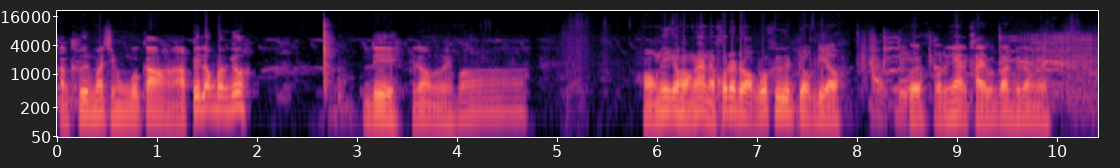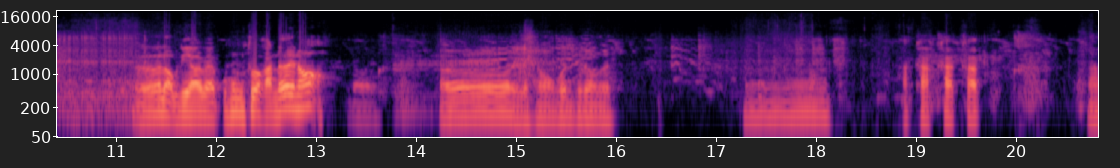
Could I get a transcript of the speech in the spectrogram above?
กลางคืนมาสิหุงเก่าๆอะปิดลองเบิ่งอยู่ดีพี่น้องเอ้ยว้าห้องนี้กับห้องนั่นน่ะคนละดอกบ่คือดอกเดียวดอกเดียวเบิ่งขออนุญาตใครเบิ่งก่อนพี่น้องเอ้ยเออดอกเดียวแบบหุงทั่วกันเลยเนาะโดย เออนี่แหละห้องเพิ่นพี่น้องเอ้ยอืมคักคักคักคักอ่า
